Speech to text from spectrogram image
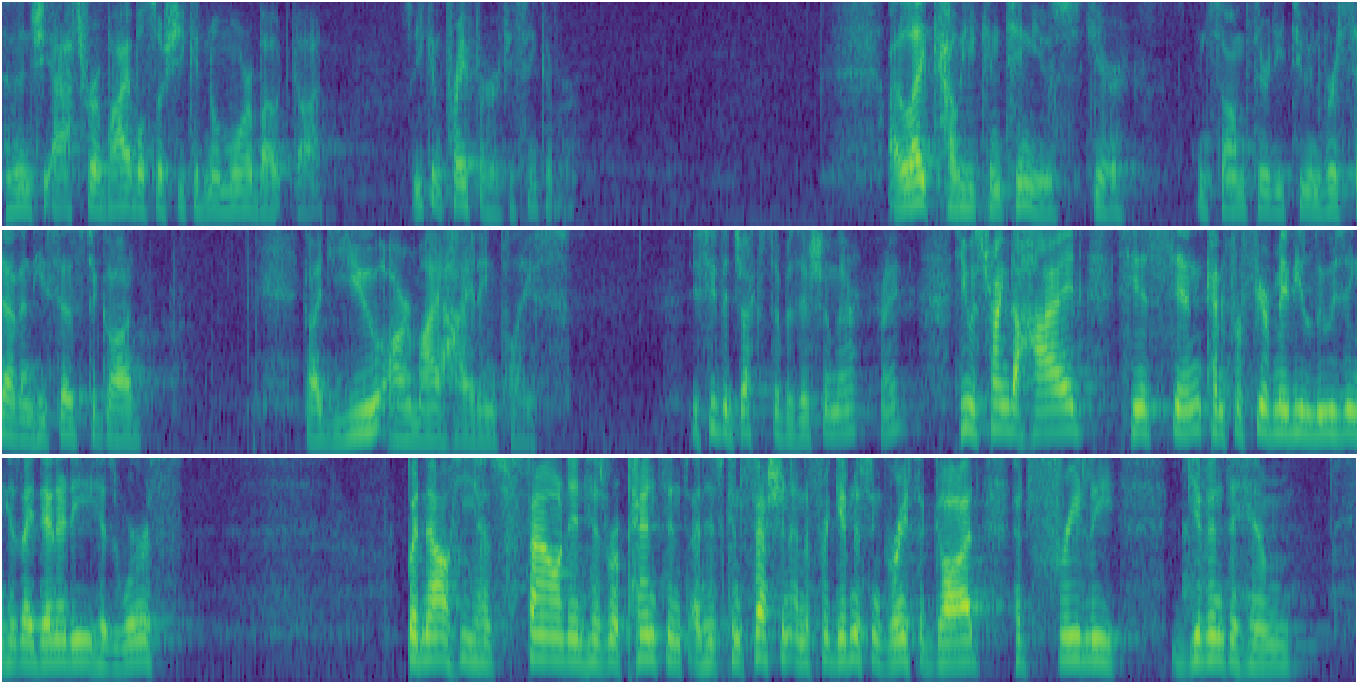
And then she asked for a Bible so she could know more about God. So you can pray for her if you think of her. I like how he continues here in Psalm 32. In verse 7, he says to God, God, you are my hiding place. You see the juxtaposition there, right? He was trying to hide his sin, kind of for fear of maybe losing his identity, his worth. But now he has found in his repentance and his confession and the forgiveness and grace that God had freely given to him,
